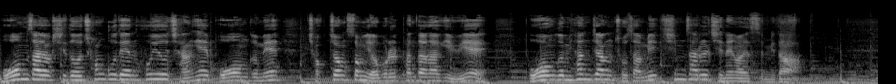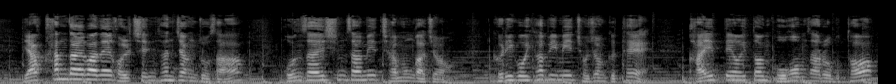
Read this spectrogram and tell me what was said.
보험사 역시도 청구된 후유 장애 보험금의 적정성 여부를 판단하기 위해 보험금 현장 조사 및 심사를 진행하였습니다. 약 한 달 반에 걸친 현장 조사, 본사의 심사 및 자문 과정, 그리고 협의 및 조정 끝에 가입되어 있던 보험사로부터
